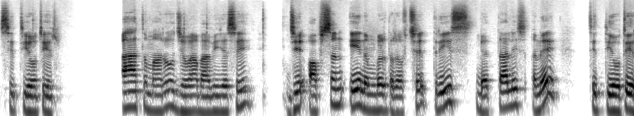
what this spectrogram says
સિત્યોતેર. આ તમારો જવાબ આવી જશે, જે ઓપ્શન એ નંબર તરફ છે. ત્રીસ, બેતાલીસ અને સિત્યોતેર.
